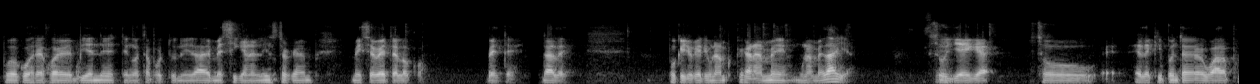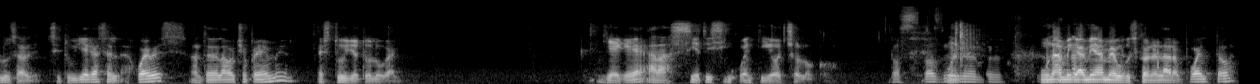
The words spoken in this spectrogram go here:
puedo correr jueves, viernes, tengo esta oportunidad. Me sigue en el Instagram, me dice, vete, loco, vete, dale. Porque yo quería ganarme una medalla. So llega, so, el equipo entero de Guadalajara, si tú llegas el jueves antes de las 8 pm, es tuyo tu lugar. Llegué a las 7 y 58, loco. Dos, dos minutos. Una amiga mía me buscó en el aeropuerto.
